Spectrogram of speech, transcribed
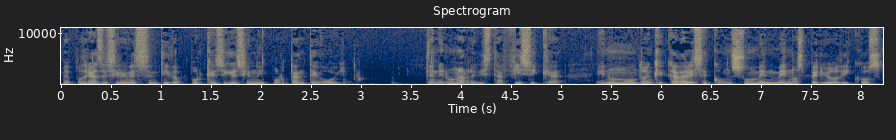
¿me podrías decir en ese sentido por qué sigue siendo importante hoy? Tener una revista física en un mundo en que cada vez se consumen menos periódicos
